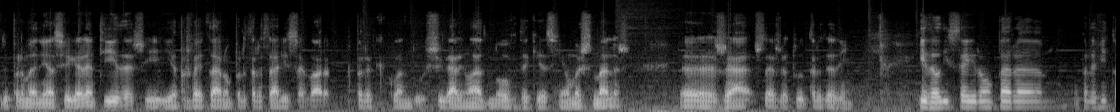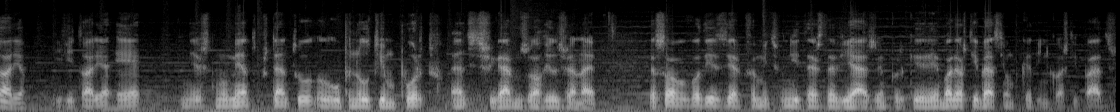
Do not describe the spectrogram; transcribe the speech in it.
de permanência garantidas e, e aproveitaram para tratar isso agora, para que quando chegarem lá de novo, daqui assim a umas semanas, eh, já esteja tudo tratadinho. E dali saíram para, para Vitória. E Vitória é, neste momento, portanto, o, penúltimo porto antes de chegarmos ao Rio de Janeiro. Eu só vou dizer que foi muito bonita esta viagem, porque, embora eles estivessem um bocadinho constipados,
